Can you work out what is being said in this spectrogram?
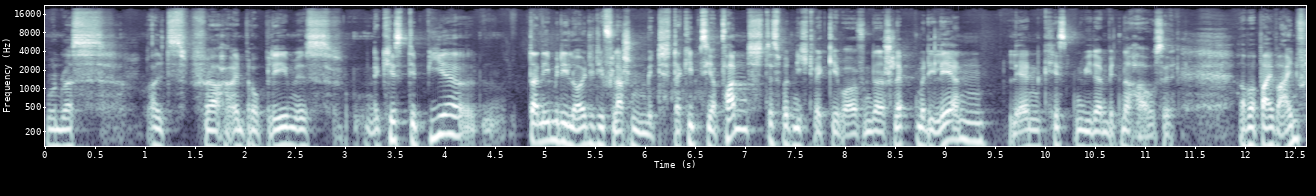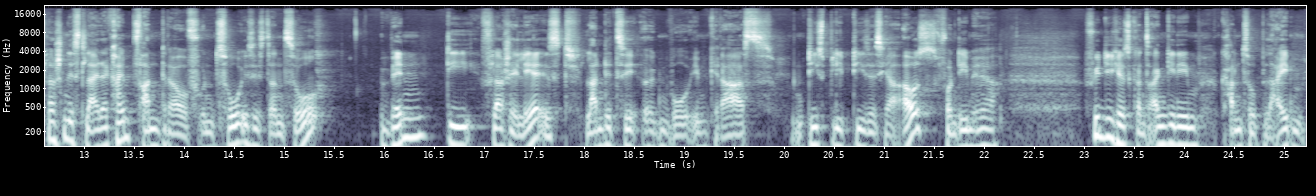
Und was als ja, ein Problem ist, eine Kiste Bier, da nehmen die Leute die Flaschen mit. Da gibt es ja Pfand, das wird nicht weggeworfen. Da schleppt man die leeren, leeren Kisten wieder mit nach Hause. Aber bei Weinflaschen ist leider kein Pfand drauf. Und so ist es dann so, wenn die Flasche leer ist, landet sie irgendwo im Gras. Und dies blieb dieses Jahr aus. Von dem her finde ich es ganz angenehm, kann so bleiben.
